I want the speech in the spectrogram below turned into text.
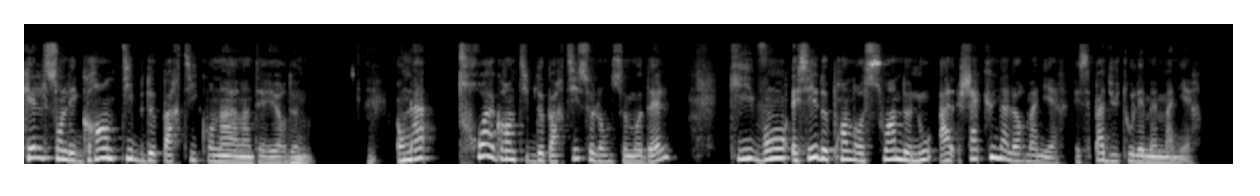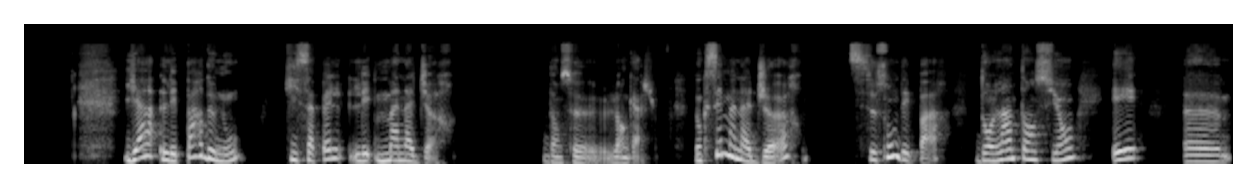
quels sont les grands types de parties qu'on a à l'intérieur de mmh. nous. On a trois grands types de parties selon ce modèle qui vont essayer de prendre soin de nous, à, chacune à leur manière. Et c'est pas du tout les mêmes manières. Il y a les parts de nous qui s'appellent les managers dans ce langage. Donc ces managers, ce sont des parts dont l'intention est euh,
